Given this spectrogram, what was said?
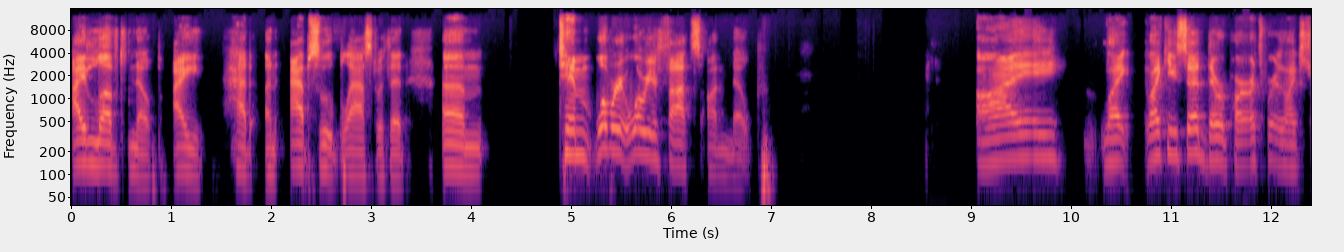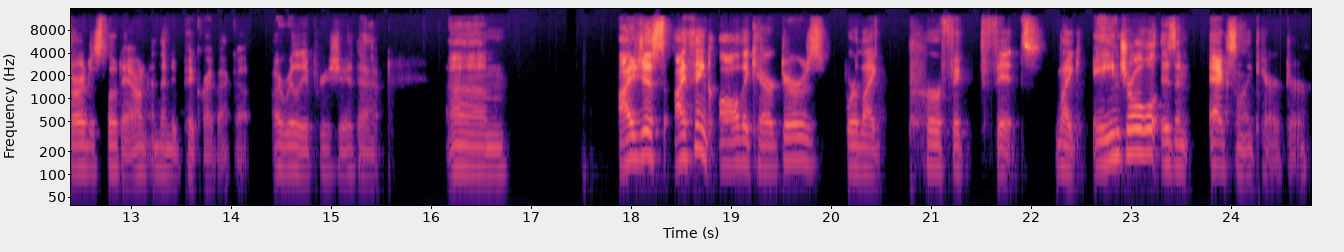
i loved nope. I had an absolute blast with it. Um tim what were what were your thoughts on nope I like like you said, there were parts where it like started to slow down and then it pick right back up. I really appreciate that. Um I just I think all the characters were like perfect fits. Like Angel is an excellent character.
